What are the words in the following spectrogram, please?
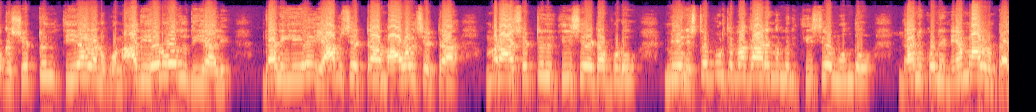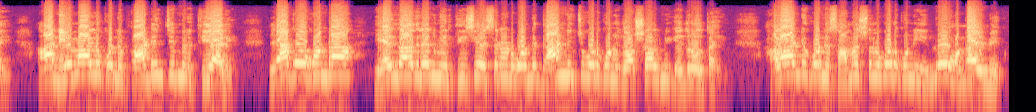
ఒక చెట్టుని తీయాలనుకున్నా అది ఏ రోజు తీయాలి? దానికి యాప చెట్టా మావల చెట్టా మరి ఆ చెట్టుని తీసేటప్పుడు మీరు ఇష్టపూర్తి ప్రకారంగా మీరు తీసే ముందు దానికి కొన్ని నియమాలు ఉంటాయి ఆ నియమాలను కొన్ని పాటించి మీరు తీయాలి. లేకోకుండా ఏం కాదులేని మీరు తీసేసారనుకోండి దాని నుంచి కూడా కొన్ని దోషాలు మీకు ఎదురవుతాయి. అలాంటి కొన్ని సమస్యలు కూడా కొన్ని ఎన్నో ఉన్నాయి మీకు.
